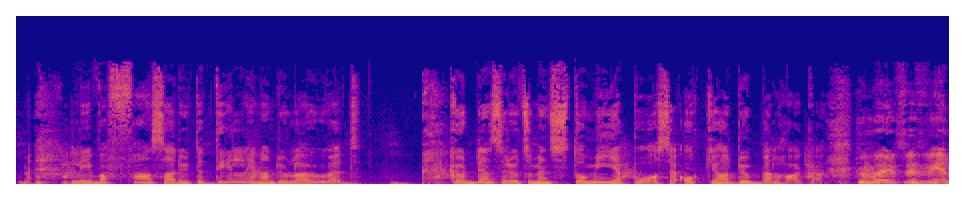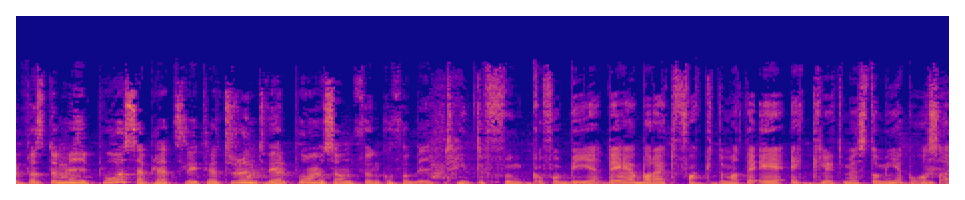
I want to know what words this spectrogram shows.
Men Liv, vad fan sa du inte till innan du la ut? Kudden ser ut som en stomipåse och jag har dubbelhaka. Men vad är det för fel på stomipåsar plötsligt? Jag tror inte vi höll på med sån funkofobi. Det är inte funkofobi, det är bara ett faktum att det är äckligt med stomipåsar.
